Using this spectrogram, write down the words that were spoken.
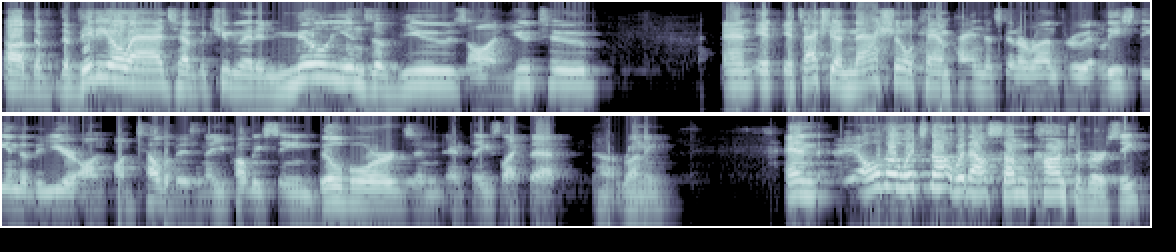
Uh, the, the video ads have accumulated millions of views on YouTube, and it, it's actually a national campaign that's going to run through at least the end of the year on, on television. Now, you've probably seen billboards and, and things like that uh, running. And although it's not without some controversy,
